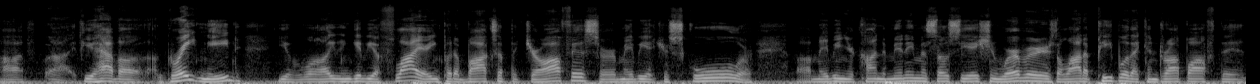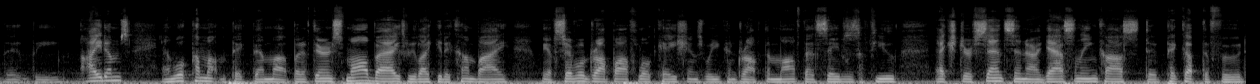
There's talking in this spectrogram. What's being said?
Uh, uh, if you have a, a, great need, you will even give you a flyer. You can put a box up at your office or maybe at your school or uh, maybe in your condominium association, wherever there's a lot of people that can drop off the, the, the, items, and we'll come up and pick them up. But if they're in small bags, we'd like you to come by. We have several drop off locations where you can drop them off. That saves us a few extra cents in our gasoline costs to pick up the food.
